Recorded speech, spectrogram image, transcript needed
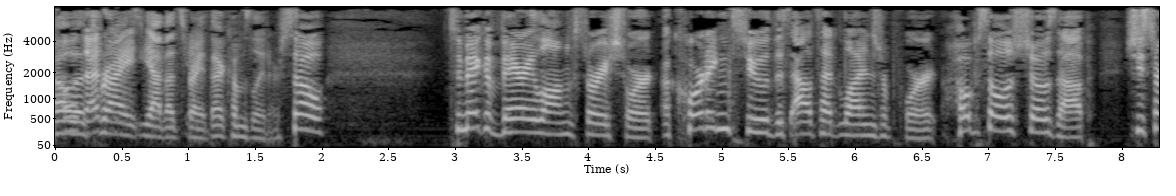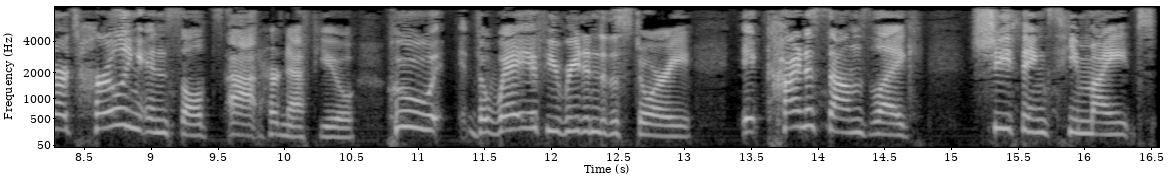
Oh, that's, that's right. Yeah, that's right. That comes later. So, to make a very long story short, according to this Outside Lines report, Hope Solo shows up. She starts hurling insults at her nephew, who, the way if you read into the story, it kind of sounds like she thinks he might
